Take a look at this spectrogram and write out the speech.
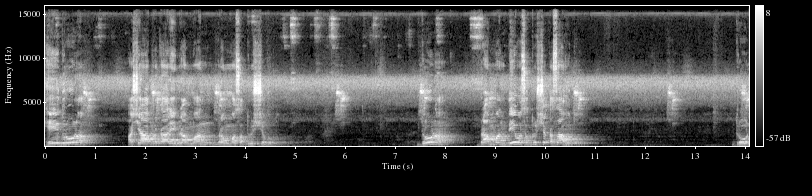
हे द्रोण अशा प्रकारे ब्राह्मण ब्रह्मसदृश्य होतो. द्रोण ब्राह्मण देवसदृश्य कसा होतो? द्रोण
